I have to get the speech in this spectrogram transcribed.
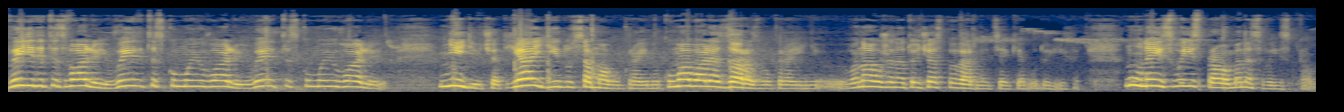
Ви їдете з Валею, ви їдете з кумою Валею, ви їдете з кумою Валею. Ні, дівчат, я їду сама в Україну. Кума Валя зараз в Україні. Вона вже на той час повернеться, як я буду їхати. Ну, у неї свої справи, у мене свої справи.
